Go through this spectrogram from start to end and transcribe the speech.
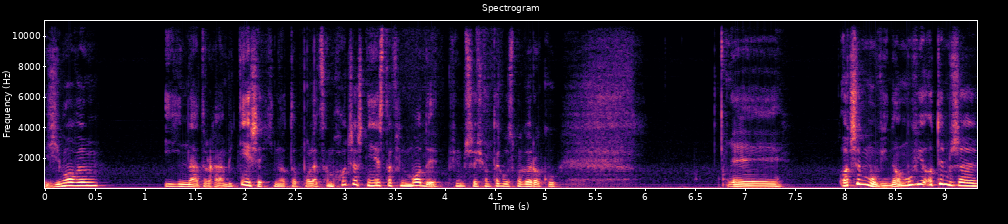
zimowym, i na trochę ambitniejsze kino, to polecam, chociaż nie jest to film młody, film 68 roku. Yy, o czym mówi? No, mówi o tym, że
